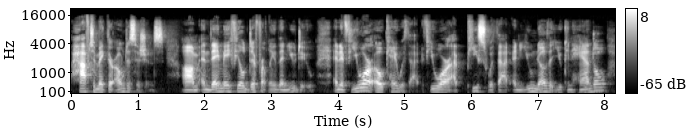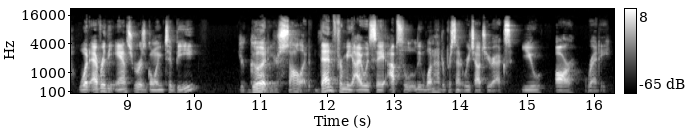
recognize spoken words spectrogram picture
have to make their own decisions. Um, and they may feel differently than you do. And if you are okay with that, if you are at peace with that, and you know that you can handle whatever the answer is going to be, you're good, you're solid. Then for me, I would say absolutely 100% reach out to your ex. You are ready.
